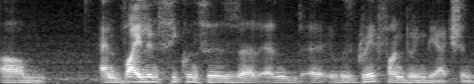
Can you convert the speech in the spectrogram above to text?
um, and violent sequences, uh, and uh, it was great fun doing the action.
